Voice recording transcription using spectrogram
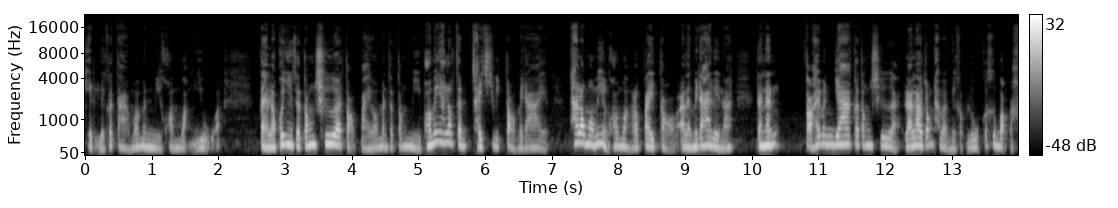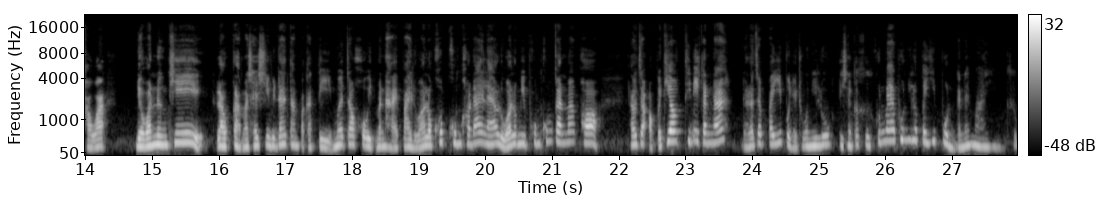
เห็นเลยก็ตามว่ามันมีความหวังอยู่อะแต่เราก็ยังจะต้องเชื่อต่อไปว่ามันจะต้องมี เพราะไม่งั้นเราจะใช้ชีวิตต่อไม่ได้ ถ้าเรามองไม่เห็นความหวังเราไปต่ออะไรไม่ได้เลยนะ ดังนั้น ต่อให้มันยากก็ต้องเชื่อ แล้วเราต้องทำแบบนี้กับลูกก็คือบอกกับเขาว่า เดี๋ยววันหนึ่งที่เรากลับมาใช้ชีวิตได้ตามปกติ เมื่อเจ้าโควิดมันหายไปหรือว่าเราควบคุมเขาได้แล้ว หรือว่าเรามีภูมิคุ้มกันมากพอ เราจะออกไปเที่ยวที่นี่กันนะ เดี๋ยวเราจะไปญี่ปุ่นอย่างทุกวันนี้ลูกดิฉันก็คือคุณแม่พรุ่งนี้เราไปญี่ปุ่นกันได้ไหมคือ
